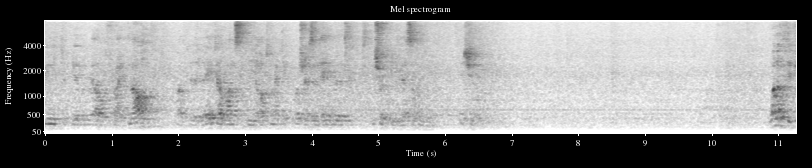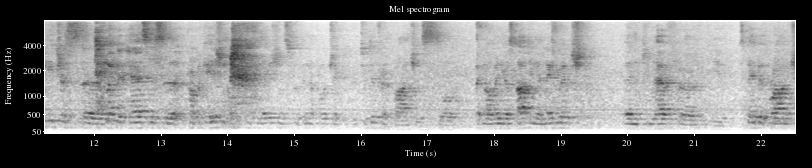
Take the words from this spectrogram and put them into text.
you need to be aware of right now, but uh, later, once the automatic push is enabled, it should be less of an issue. One of the features uh, Weblate has is the propagation of translations within a project to different branches. So, now when you're starting a language and you have uh, the stable branch,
